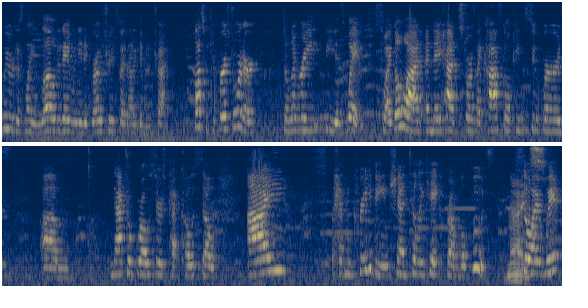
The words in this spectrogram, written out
we were just laying low today. We needed groceries, so I thought I'd give it a try. Plus, with your first order, delivery fee is waived. So I go on, and they had stores like Costco, King Soopers, um, Natural Grocers, Petco. So I have been craving chantilly cake from Whole Foods. Nice. So I went.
